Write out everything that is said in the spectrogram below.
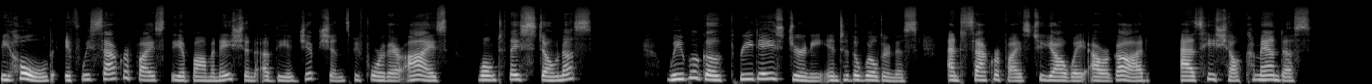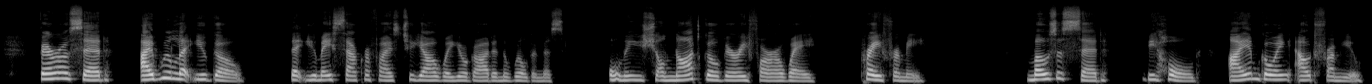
Behold, if we sacrifice the abomination of the Egyptians before their eyes, won't they stone us? We will go three days' journey into the wilderness and sacrifice to Yahweh our God, as he shall command us. Pharaoh said, I will let you go, that you may sacrifice to Yahweh your God in the wilderness. Only you shall not go very far away. Pray for me. Moses said, Behold, I am going out from you.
